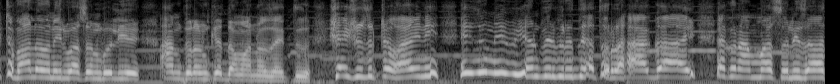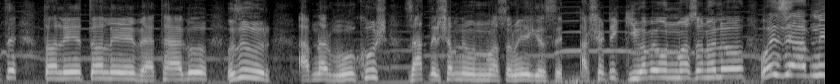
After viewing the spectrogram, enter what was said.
একটা ভালো নির্বাচন বলিয়ে আন্দোলনকে দমানো যাইত। সেই সুযোগটা হয়নি, এই জন্যই বিএনপির বিরুদ্ধে এত রাগ হয়। এখন আম্মা চলে যাওয়াতে তলে তলে ব্যথা গো। হুজুর, আপনার মুখোশ জাতের সামনে উন্মোচন হয়ে গেছে। আর সেটি কীভাবে উন্মোচন হলো? ওই যে আপনি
